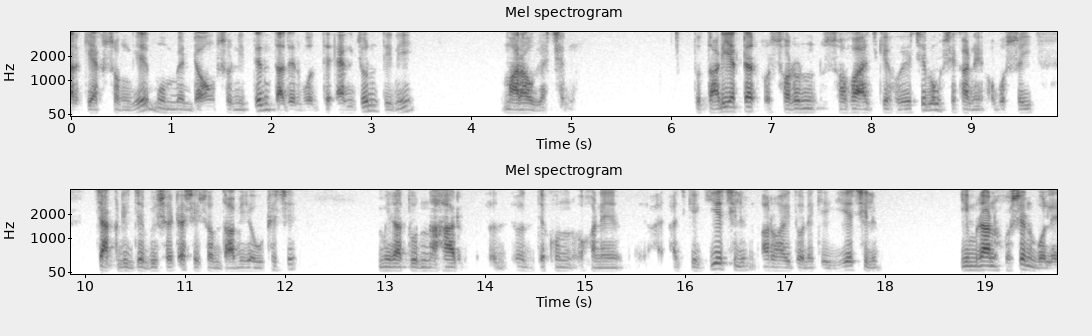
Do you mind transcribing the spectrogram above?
আর কি একসঙ্গে মুভমেন্টে অংশ নিতেন, তাদের মধ্যে একজন তিনি মারাও গেছেন। তো তারই একটা স্মরণ সভা আজকে হয়েছে এবং সেখানে অবশ্যই চাকরির যে বিষয়টা সেই সব দাবিও উঠেছে। মিরাতুন নাহার, দেখুন, ওখানে আজকে গিয়েছিলেন, আরও হয়তো অনেকে গিয়েছিলেন। ইমরান হোসেন বলে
